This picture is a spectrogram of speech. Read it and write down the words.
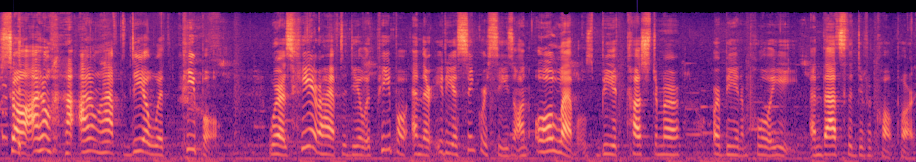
So I don't. I don't have to deal with people. Whereas here, I have to deal with people and their idiosyncrasies on all levels, be it customer or be an employee, and that's the difficult part.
